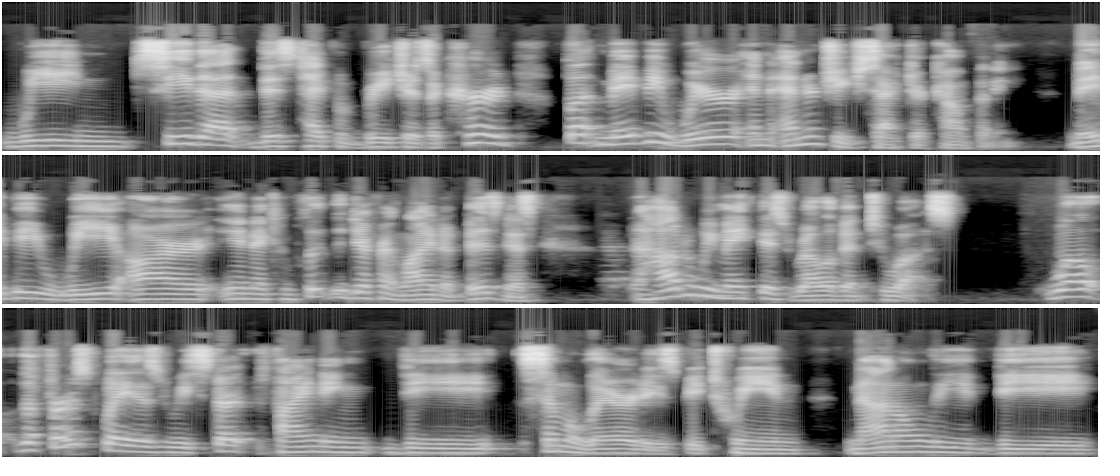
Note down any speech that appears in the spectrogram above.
we see that this type of breach has occurred, but maybe we're an energy sector company. Maybe we are in a completely different line of business. How do we make this relevant to us? Well, the first way is we start finding the similarities between not only the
